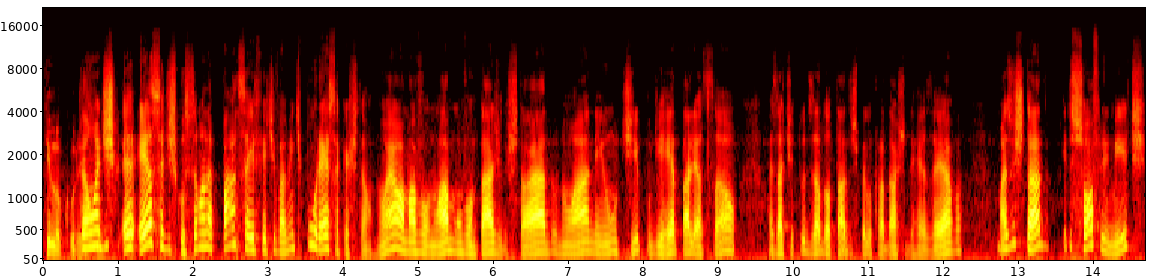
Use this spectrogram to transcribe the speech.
Que loucura Então, dis- é- essa discussão ela passa efetivamente por essa questão. Não, é uma, não há uma vontade do Estado, não há nenhum tipo de retaliação às atitudes adotadas pelo cadastro de reserva, mas o Estado ele sofre limites,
